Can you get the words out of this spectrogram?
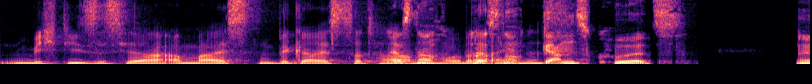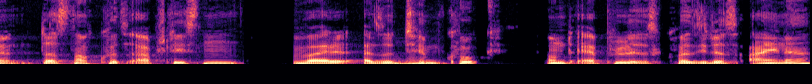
mich dieses Jahr am meisten begeistert haben. Lass noch, oder lass noch ganz kurz, ne, das noch kurz abschließen, weil, also mhm. Tim Cook und Apple ist quasi das eine.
